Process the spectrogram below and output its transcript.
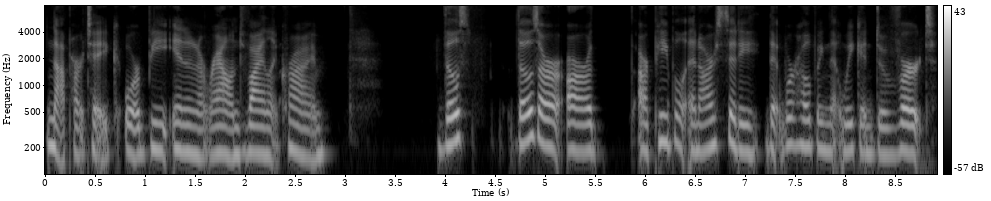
not partake or be in and around violent crime. Those those are are are people in our city that we're hoping that we can divert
